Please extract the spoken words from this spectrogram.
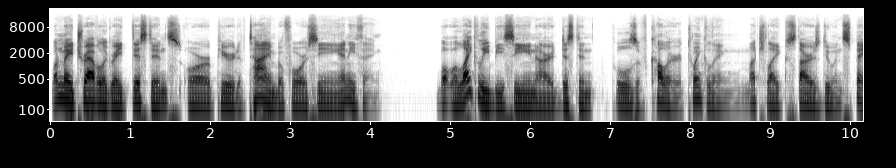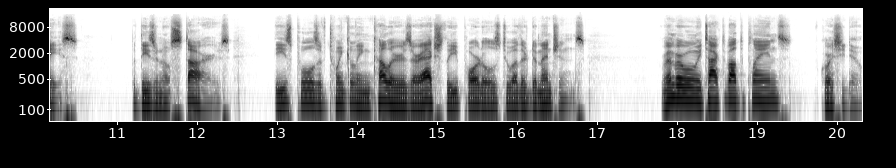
One may travel a great distance or period of time before seeing anything. What will likely be seen are distant pools of color twinkling, much like stars do in space. But these are no stars. These pools of twinkling colors are actually portals to other dimensions. Remember when we talked about the planes? Of course you do.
